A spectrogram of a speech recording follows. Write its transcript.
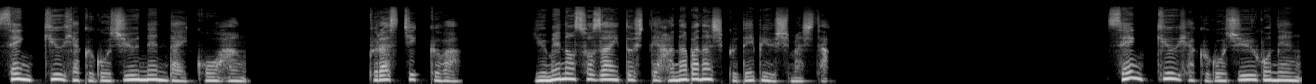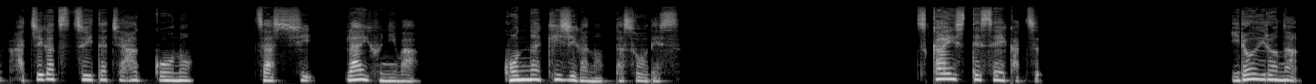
1950年代後半プラスチックは夢の素材として華々しくデビューしました。1955年8月1日発行の雑誌ライフにはこんな記事が載ったそうです。使い捨て生活。いろいろな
